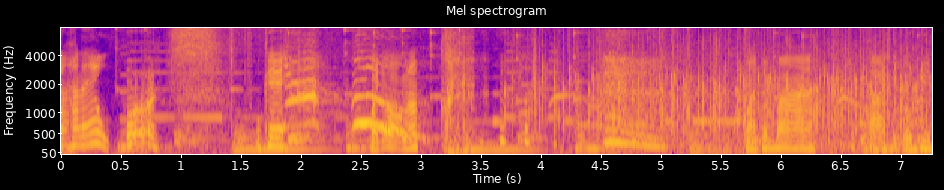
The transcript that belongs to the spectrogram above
มาแล้วโอ้ยโอเคกว่าจะออกเนาะกว่าจะมาตายถึงโรบิน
